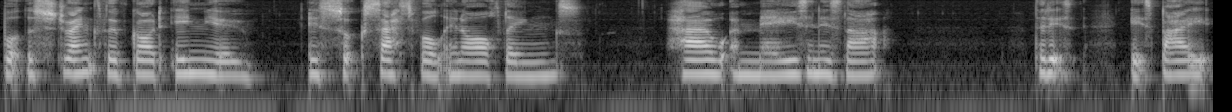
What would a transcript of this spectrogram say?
but the strength of God in you is successful in all things. How amazing is that? That it's it's by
